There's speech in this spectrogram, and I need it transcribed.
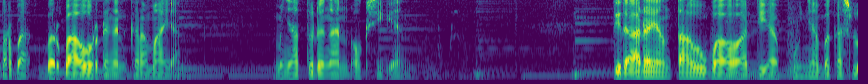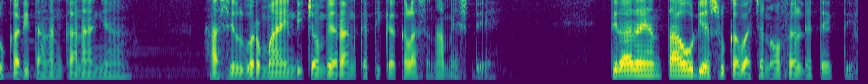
berba berbaur dengan keramaian, menyatu dengan oksigen. Tidak ada yang tahu bahwa dia punya bekas luka di tangan kanannya, hasil bermain di comberan ketika kelas 6 SD. Tidak ada yang tahu dia suka baca novel detektif.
